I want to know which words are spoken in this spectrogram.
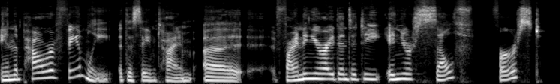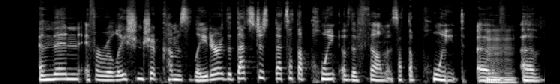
and the power of family at the same time. Uh, finding your identity in yourself first. And then if a relationship comes later, that that's just that's not the point of the film. It's not the point of Mhm. of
